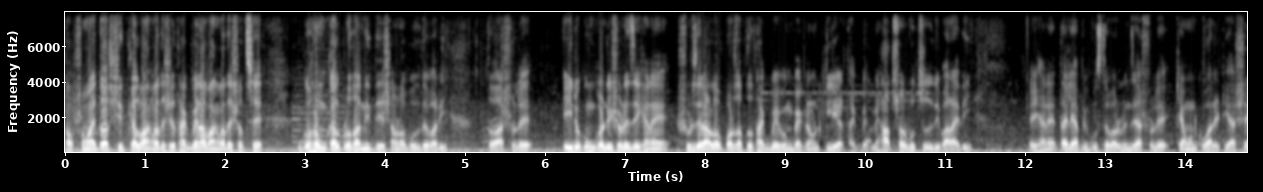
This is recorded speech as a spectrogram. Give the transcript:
সবসময় তো আর শীতকাল বাংলাদেশে থাকবে না, বাংলাদেশ হচ্ছে গরমকাল প্রধানই দেশ আমরা বলতে পারি। তো আসলে এইরকম কন্ডিশনে যেখানে সূর্যের আলো পর্যাপ্ত থাকবে এবং ব্যাকগ্রাউন্ড ক্লিয়ার থাকবে, আমি হাত সর্বোচ্চ যদি বাড়াই দিই, এইখানে তাইলে আপনি বুঝতে পারবেন যে আসলে কেমন কোয়ালিটি আসে।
